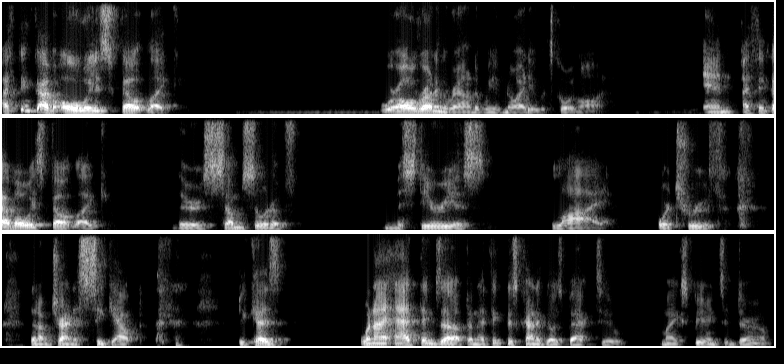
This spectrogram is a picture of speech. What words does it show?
I think I've always felt like we're all running around and we have no idea what's going on. And I think I've always felt like there's some sort of mysterious lie or truth that I'm trying to seek out. because when I add things up, and I think this kind of goes back to my experience in Durham,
